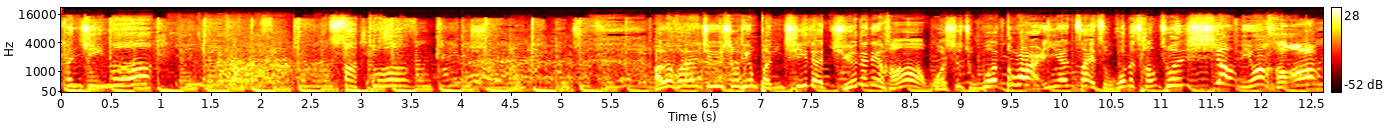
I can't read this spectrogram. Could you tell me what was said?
很寂寞。洒脱。好了，欢迎继续收听本期的绝对内行，我是主播豆瓣，依然在祖国的长春向你问好。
